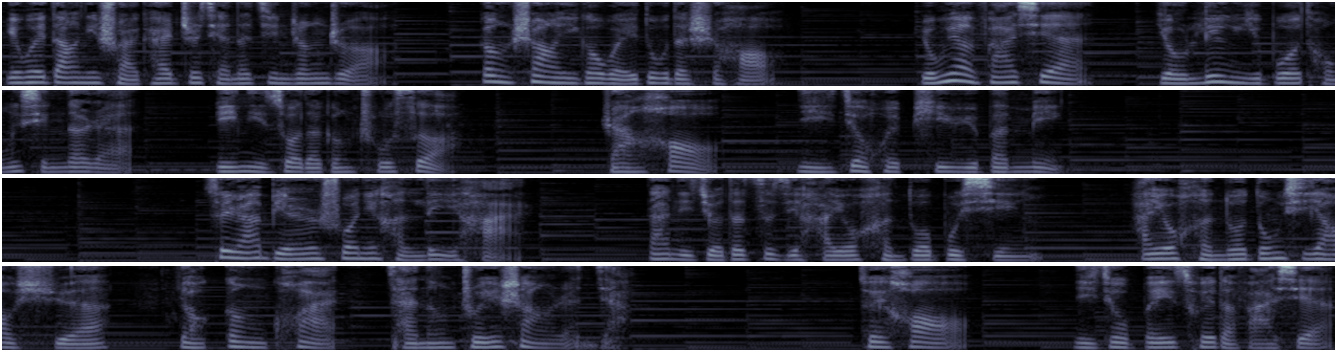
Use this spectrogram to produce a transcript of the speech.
因为当你甩开之前的竞争者，更上一个维度的时候，永远发现有另一波同行的人比你做得更出色，然后你就会疲于奔命。虽然别人说你很厉害，但你觉得自己还有很多不行，还有很多东西要学，要更快才能追上人家。最后，你就悲催的发现，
